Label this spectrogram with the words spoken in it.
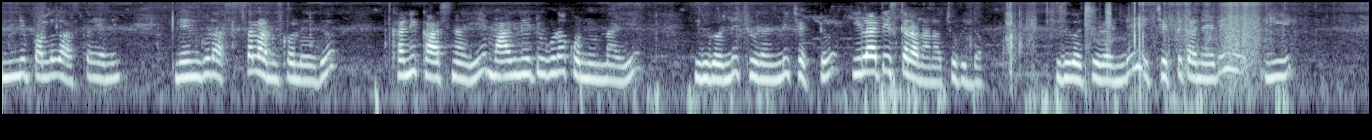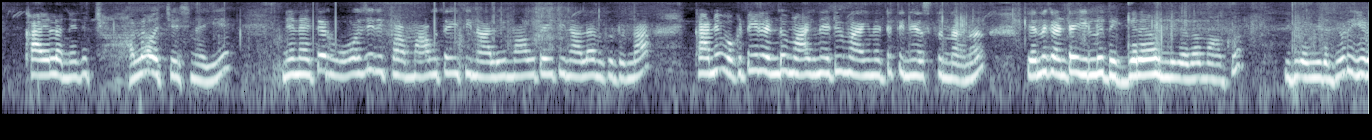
ఇన్ని పళ్ళు కాస్తాయని నేను కూడా అస్సలు అనుకోలేదు. కానీ కాసినాయి. మాగినేటివి కూడా కొన్ని ఉన్నాయి. ఇదిగోండి చూడండి చెట్టు. ఇలా తీసుకురా నాన్న చూపిద్దాం. ఇదిగో చూడండి చెట్టుకు అనేది ఈ కాయలు అనేది చాలా వచ్చేసినాయి. నేనైతే రోజు ఇది మాగుతాయి తినాలి మాగుతాయి తినాలి అనుకుంటున్నా. కానీ ఒకటి రెండు మాగినట్టు మాగినట్టు తినేస్తున్నాను. ఎందుకంటే ఇల్లు దగ్గరే ఉంది కదా మాకు. ఇదిగో ఈడ చూడు ఈడ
